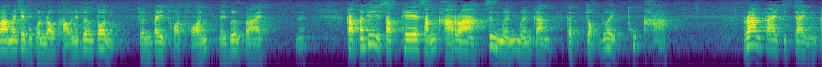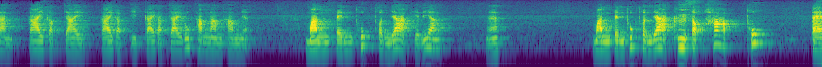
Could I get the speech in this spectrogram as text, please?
ว่าไม่ใช่บุคคลเราเขาในเบื้องต้น จนไปถอดถอนในเบื้องปลายนะกลับมาที่สัพเพสังขาราซึ่งเหมือนเหมือนกัน แต่จบด้วยทุกขา ร่างกายจิตใจเหมือนกันกายกับใจกายกับจิตกายกับใจ รูปธรรมนามธรรมเนี่ย มันเป็นทุกข์ทนยากเห็นหรือยังนะ มันเป็นทุกข์ทนยากคือสภาพทุกข์แต่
